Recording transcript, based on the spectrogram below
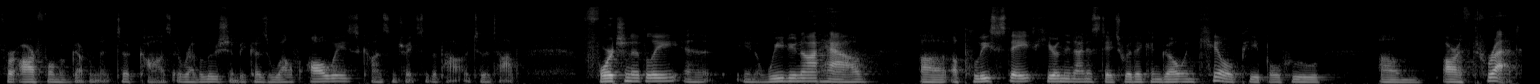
for our form of government to cause a revolution because wealth always concentrates to the power to the top. Fortunately, uh, you know, we do not have uh, a police state here in the United States where they can go and kill people who um, are a threat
